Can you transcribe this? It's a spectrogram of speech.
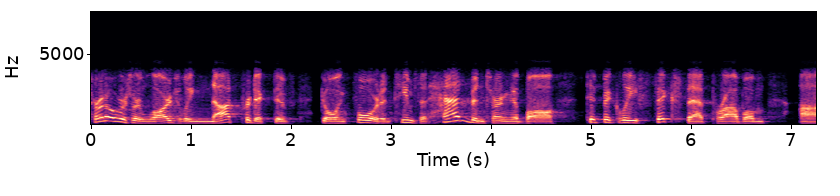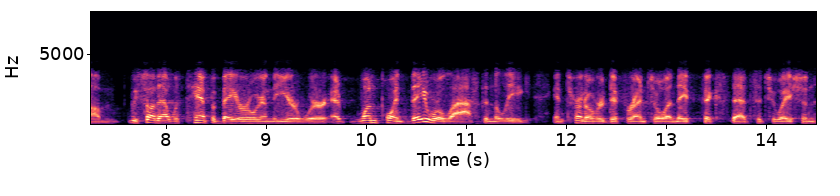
Turnovers are largely not predictive going forward, and teams that had been turning the ball typically fix that problem um, we saw that with Tampa Bay earlier in the year, where at one point they were last in the league in turnover differential, and they fixed that situation.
